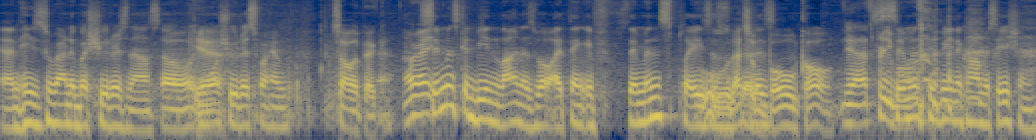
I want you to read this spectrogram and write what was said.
and he's surrounded by shooters now, so Yeah. more shooters for him. Solid pick. All right. Simmons could be in line as well. I think if Simmons plays as Ooh, that's good a as bold call. yeah, that's pretty Simmons bold. could be in the conversation.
